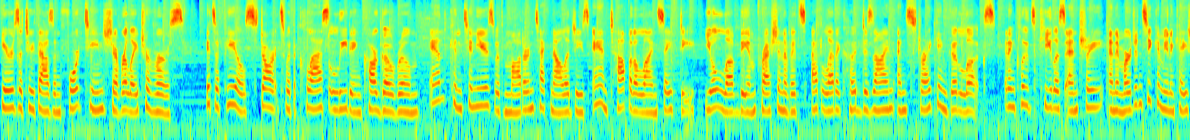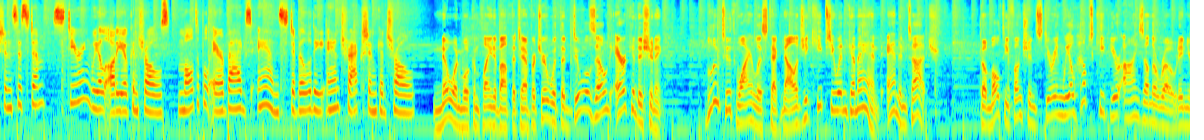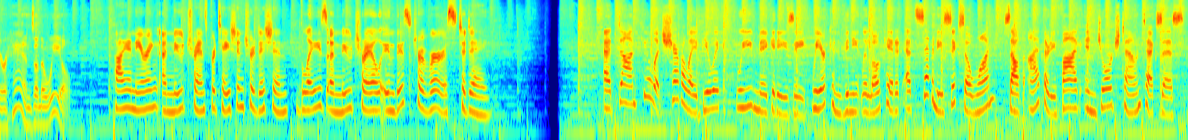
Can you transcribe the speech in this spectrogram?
Here's a 2014 Chevrolet Traverse. Its appeal starts with a class leading cargo room and continues with modern technologies and top of the line safety. You'll love the impression of its athletic hood design and striking good looks. It includes keyless entry, an emergency communication system, steering wheel audio controls, multiple airbags, and stability and traction control. No one will complain about the temperature with the dual zone air conditioning. Bluetooth wireless technology keeps you in command and in touch. The multifunction steering wheel helps keep your eyes on the road and your hands on the wheel. Pioneering a new transportation tradition, blaze a new trail in this Traverse today. At Don Hewlett Chevrolet Buick, we make it easy. We are conveniently located at 7601 South I 35 in Georgetown, Texas.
